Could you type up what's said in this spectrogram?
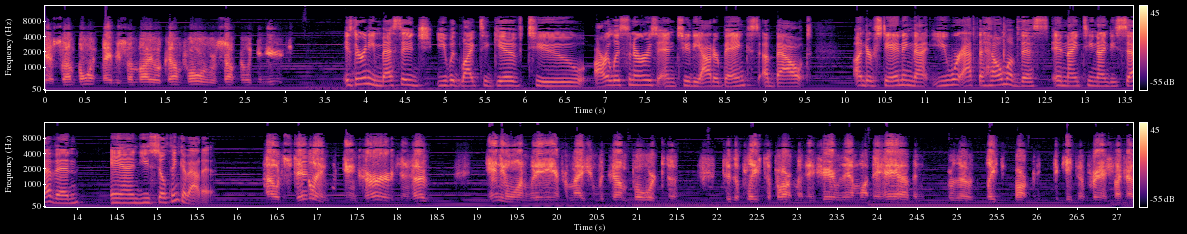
at some point maybe somebody will come forward with something we can use. Is there any message you would like to give to our listeners and to the Outer Banks about understanding that you were at the helm of this in 1997 and you still think about it? I would still encourage and hope anyone with any information would come forward to to the police department and share with them what they have, and for the police department to keep it fresh, like I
